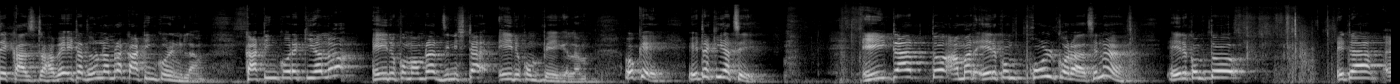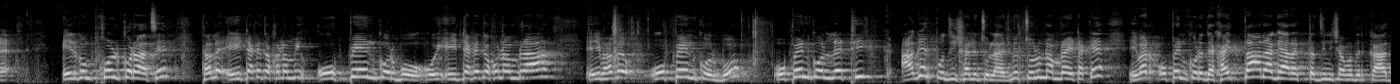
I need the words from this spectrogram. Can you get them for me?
যে কাজটা হবে, এটা ধরুন আমরা কাটিং করে নিলাম। কাটিং করে কি হলো? এইরকম আমরা জিনিসটা এইরকম পেয়ে গেলাম। ওকে, এটা কি আছে? এইটা তো আমার এরকম ফোল্ড করা আছে না? এরকম তো এটা এরকম ফোল্ড করা আছে। তাহলে এইটাকে যখন আমি ওপেন করব, ওই এইটাকে যখন আমরা এইভাবে ওপেন করব ওপেন করলে ঠিক আগের পজিশানে চলে আসবে। চলুন আমরা এটাকে এবার ওপেন করে দেখাই। তার আগে আর একটা জিনিস আমাদের কাজ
